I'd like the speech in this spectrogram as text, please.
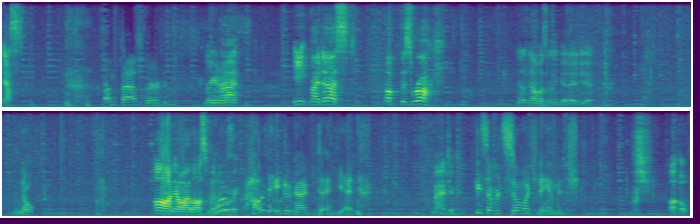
Yes! I'm faster. No, you're not. Eat my dust! Up this rock! No, that wasn't a good idea. Nope. Oh no, I lost my How door. is, how is Andrew not dead yet? Magic. he suffered so much damage. Uh oh.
